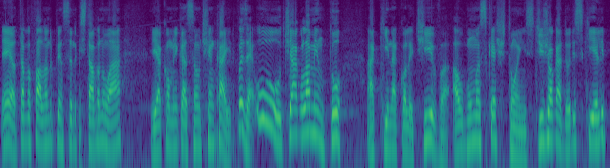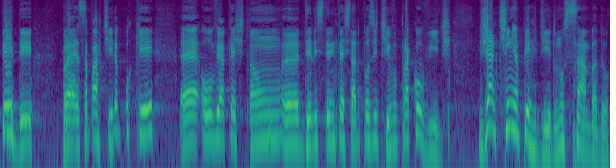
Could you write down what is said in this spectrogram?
É, eu estava falando pensando que estava no ar e a comunicação tinha caído. Pois é, o Thiago lamentou aqui na coletiva algumas questões de jogadores que ele perdeu para essa partida porque eh, houve a questão eh, deles terem testado positivo para Covid. Já tinha perdido no sábado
